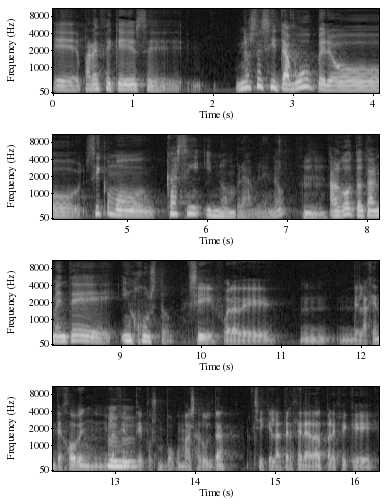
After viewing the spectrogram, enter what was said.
eh, parece que es, eh, no sé si tabú, pero sí como casi innombrable, ¿no? Algo totalmente injusto. Sí, fuera de, de la gente joven y la gente pues un poco más adulta, sí que la tercera edad parece que,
